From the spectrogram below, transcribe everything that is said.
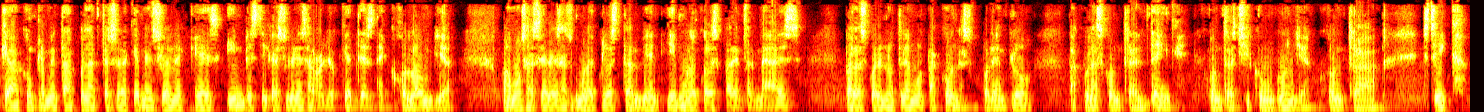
que va complementada con la tercera que mencioné, que es investigación y desarrollo, que desde Colombia vamos a hacer esas moléculas también y moléculas para enfermedades para las cuales no tenemos vacunas. Por ejemplo, vacunas contra el dengue, contra chikungunya, contra Zika,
